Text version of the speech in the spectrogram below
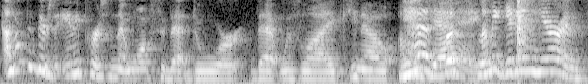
I don't think there's any person that walks through that door that was like, you know, oh, Yes, yay. let's let me get in here and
